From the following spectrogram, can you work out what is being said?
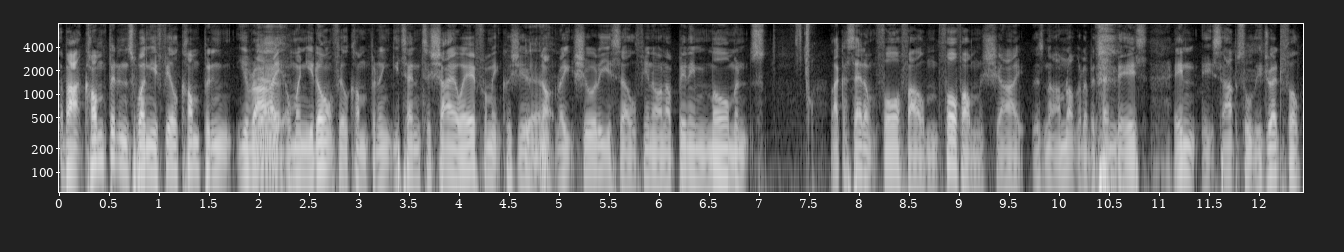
about confidence. When you feel confident, you're right, Yeah. and when you don't feel confident, you tend to shy away from it because you're Yeah. not right sure of yourself. You know, and I've been in moments. Like I said on fourth album, fourth album's shite. There's no, I'm not going to pretend it is. In, it's absolutely dreadful,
